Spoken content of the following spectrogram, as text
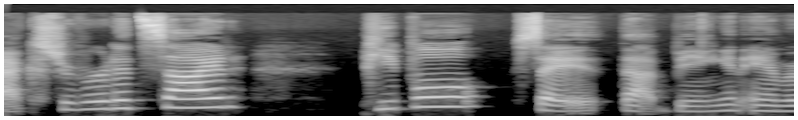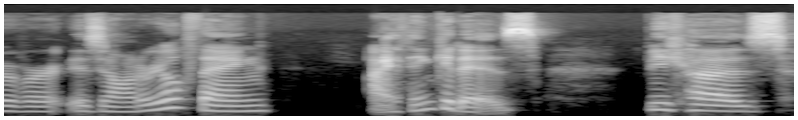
extroverted side, people say that being an ambivert is not a real thing. I think it is because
